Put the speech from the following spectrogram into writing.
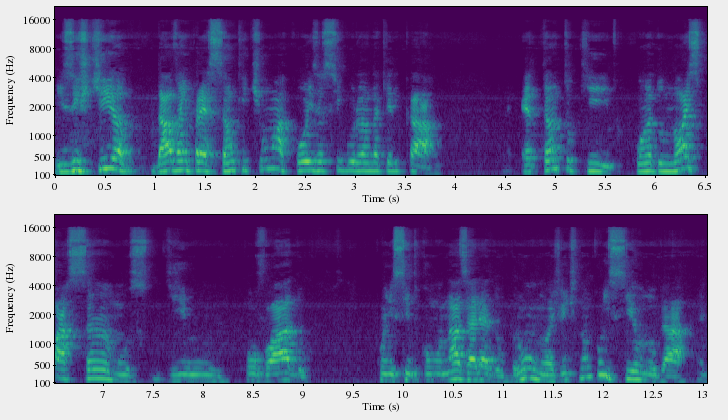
Existia, dava a impressão que tinha uma coisa segurando aquele carro. É tanto que, quando nós passamos de um povoado conhecido como Nazaré do Bruno, a gente não conhecia o lugar. Né?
